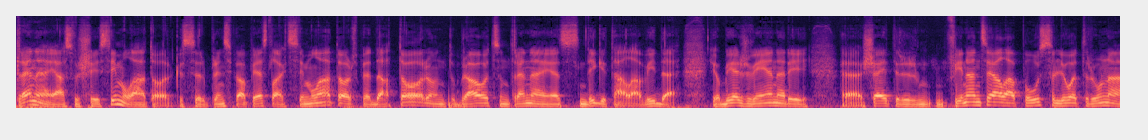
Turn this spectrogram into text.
trenējās uz šī simulātora, kas ir principā pieslēgts simulators pie datora, un tu brauc un trenējies digitālā vidē. Jo bieži vien arī eh, šeit ir finansiālā puse ļoti runā,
